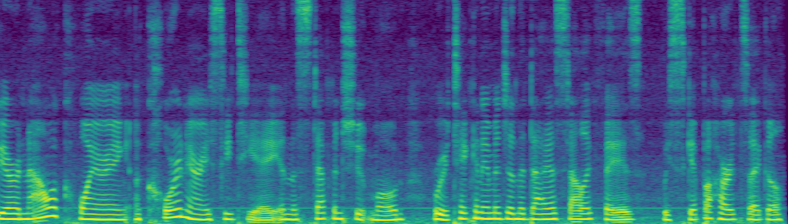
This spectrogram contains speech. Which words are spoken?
We are now acquiring a coronary CTA in the step and shoot mode, where we take an image in the diastolic phase, we skip a heart cycle,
